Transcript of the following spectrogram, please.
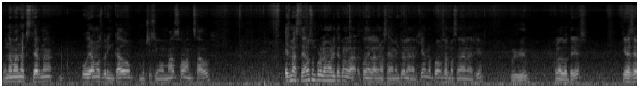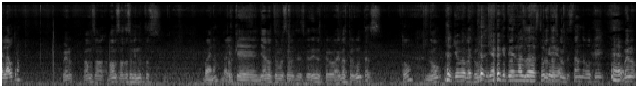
una mano externa, hubiéramos brincado muchísimo más avanzados. Es más, tenemos un problema ahorita con, la, con el almacenamiento de la energía. No podemos almacenar energía Muy bien. con las baterías. ¿Quieres hacer el outro? Bueno, vamos a, vamos a 12 minutos. Bueno, dale. Porque ya no tenemos de despedirnos, pero ¿hay más preguntas? ¿Tú? No. Yo veo ¿Hay más que- yo veo que tienes más dudas tú que estás yo. contestando, ok. Bueno,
